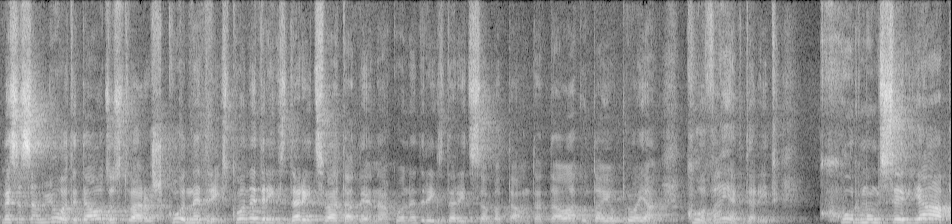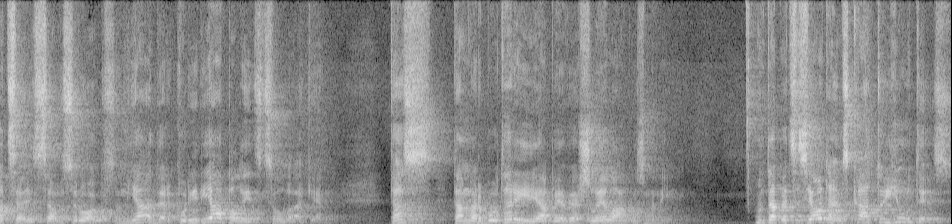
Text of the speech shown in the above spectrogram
Mēs esam ļoti daudz uztvēruši, ko nedrīkst, ko nedrīkst darīt svētā dienā, ko nedrīkst darīt sabatā un tā tālāk un tā joprojām. Ko vajag darīt? Kur mums ir jāpaceļ savas rokas un jādara, kur ir jāpalīdz cilvēkiem. Tas tam varbūt arī jāpievērš lielāka uzmanība. Un tāpēc tas jautājums, kā tu jūties?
